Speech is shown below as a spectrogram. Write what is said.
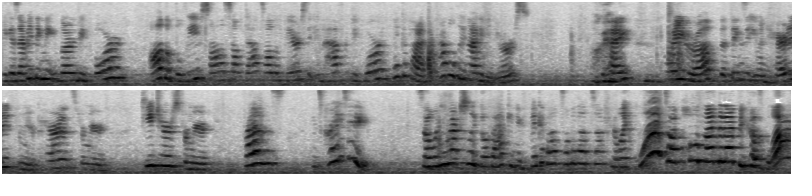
Because everything that you learned before, all the beliefs, all the self doubts, all the fears that you have from before, think about it. They're probably not even yours. Okay? the way you grew up, the things that you inherited from your parents, from your teachers, from your friends, it's crazy. So when you actually go back and you think about some of that stuff, you're like, what? I'm holding on to that because why?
